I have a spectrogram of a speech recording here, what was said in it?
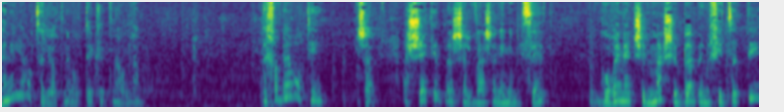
אני לא רוצה להיות מנותקת מהעולם. תחבר אותי. עכשיו, השקט והשלווה שאני נמצאת, גורמת שמה שבא במחיצתי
